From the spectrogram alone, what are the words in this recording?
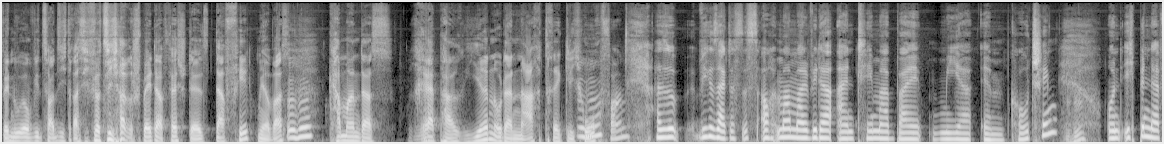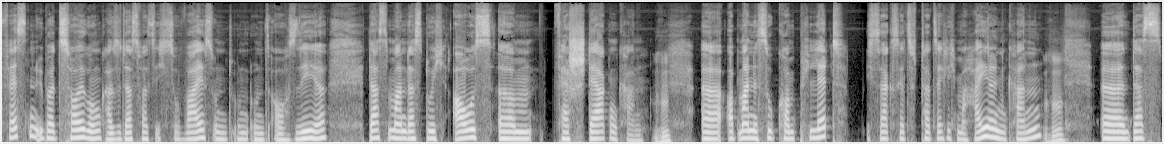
wenn du irgendwie 20, 30, 40 Jahre später feststellst, da fehlt mir was, kann man das reparieren oder nachträglich hochfahren? Also wie gesagt, das ist auch immer mal wieder ein Thema bei mir im Coaching. Und ich bin der festen Überzeugung, also das, was ich so weiß und, und, und auch sehe, dass man das durchaus ähm, verstärken kann. Äh, ob man es so komplett, ich sage es jetzt tatsächlich mal heilen kann, äh, das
